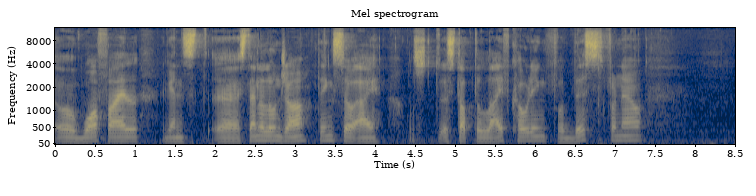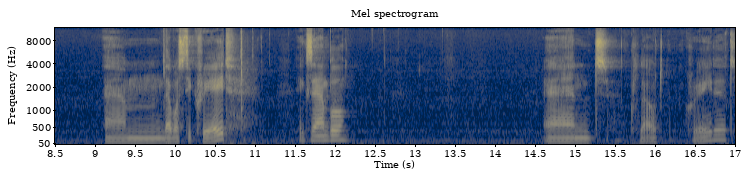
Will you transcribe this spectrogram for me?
uh, WAR file against uh, standalone jar things. So I uh, stop the live coding for this for now. Um, that was the create example. And cloud created.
